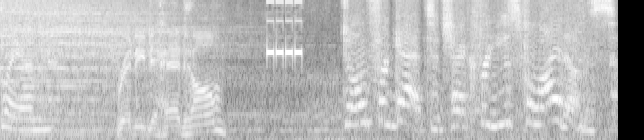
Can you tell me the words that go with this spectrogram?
Plan. Ready to head home? Don't forget to check for useful items.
